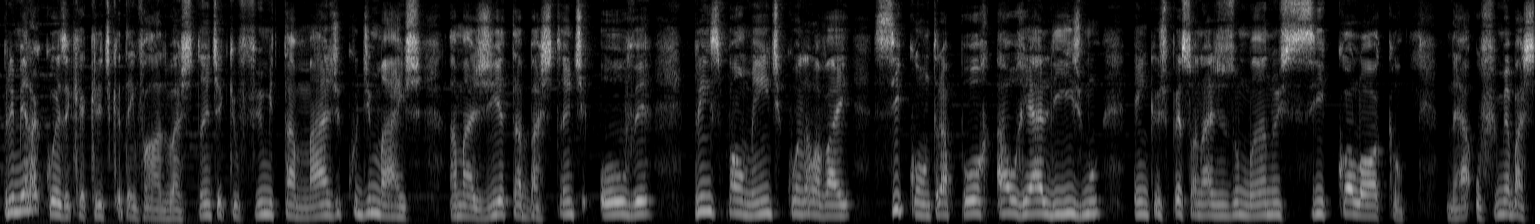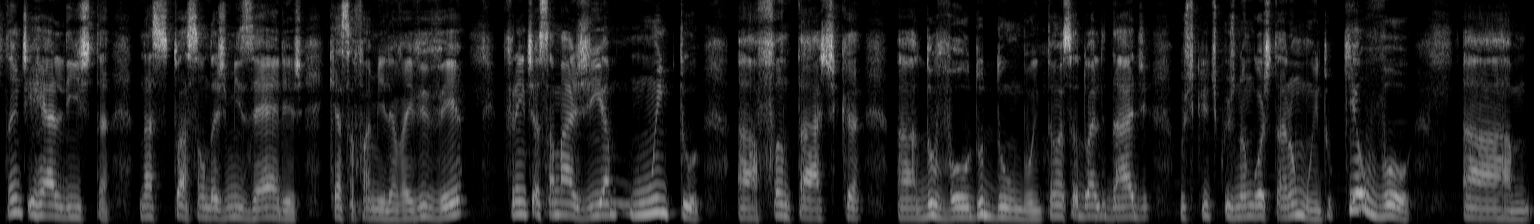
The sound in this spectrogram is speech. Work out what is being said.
Primeira coisa que a crítica tem falado bastante é que o filme está mágico demais. A magia está bastante over, principalmente quando ela vai se contrapor ao realismo em que os personagens humanos se colocam. Né? O filme é bastante realista na situação das misérias que essa família vai viver frente a essa magia muito uh, fantástica uh, do voo do Dumbo. Então, essa dualidade os críticos não gostaram muito. O que eu vou. Uh,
